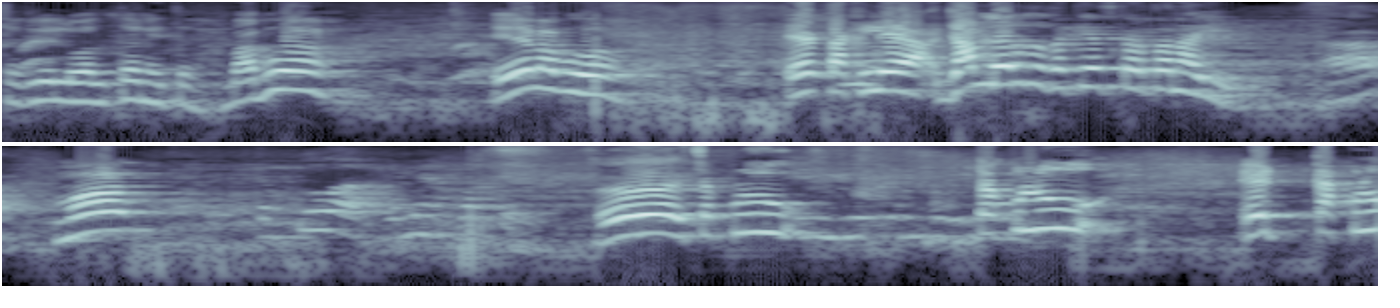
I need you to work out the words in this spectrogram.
सगळी लोलता नाही इथं. बाबू ए बाबू ए टाकले जाम लढत होता केस करता नाही मग? अय चकलू. टकलू. ए टाकलू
